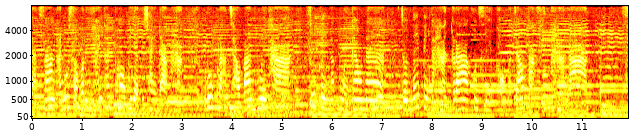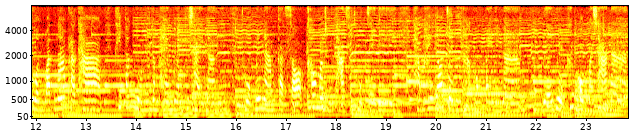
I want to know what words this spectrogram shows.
การสร้างอนุสาวรีย์ให้ท่านพ่อพญาพิชัยดาบหัก ลูกหลานชาวบ้านห้วยคา ซึ่งเป็นนักมวยก้าวหน้า จนได้เป็นทหารกล้าคนสนิทของพระเจ้าตากสินมหาราช ส่วนวัดหน้าพระธาตุที่ตั้งอยู่ในกำแพงเมืองพิชัยนั้น ถูกแม่น้ำกัดเซาะเข้ามาถึงฐานสถูปเจดีย์ทำให้ยอดเจดีย์หักลงไปในน้ำเหลืออยู่ครึ่งองค์มาช้านาน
